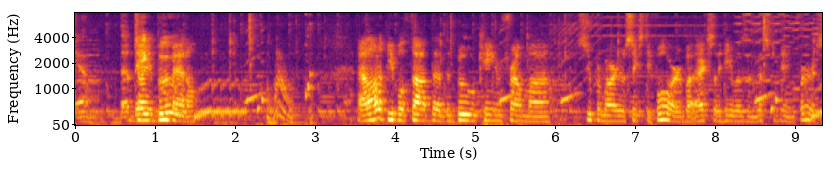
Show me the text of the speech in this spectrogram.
yeah. the giant big boo boo. battle. A lot of people thought that the boo came from uh, Super Mario 64, but actually he was in this game first.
